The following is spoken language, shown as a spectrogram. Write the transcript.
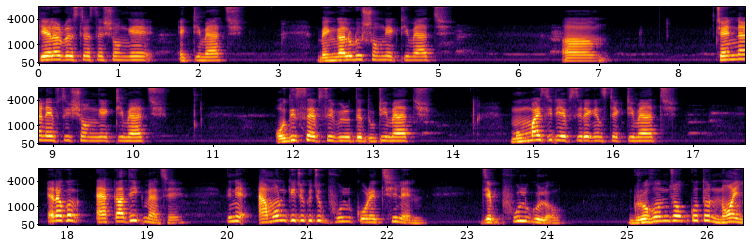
কেএলআর ব্লাস্টার্সের সঙ্গে একটি ম্যাচ, বেঙ্গালুরুর সঙ্গে একটি ম্যাচ চেন্নাইন এফসির সঙ্গে একটি ম্যাচ ওদিশা এফসির বিরুদ্ধে দুটি ম্যাচ, মুম্বাই সিটি এফসির এগেনস্টে একটি ম্যাচ। এরকম একাধিক ম্যাচে তিনি এমন কিছু কিছু ভুল করেছিলেন যে ভুলগুলো গ্রহণযোগ্য তো নয়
